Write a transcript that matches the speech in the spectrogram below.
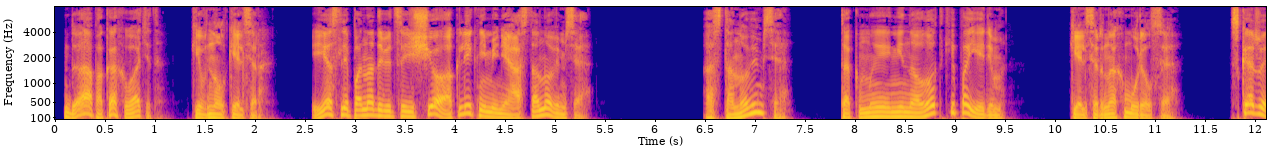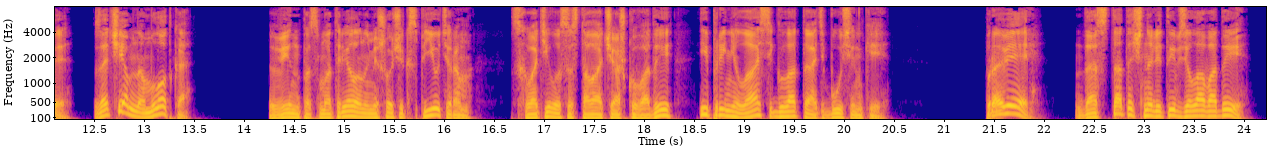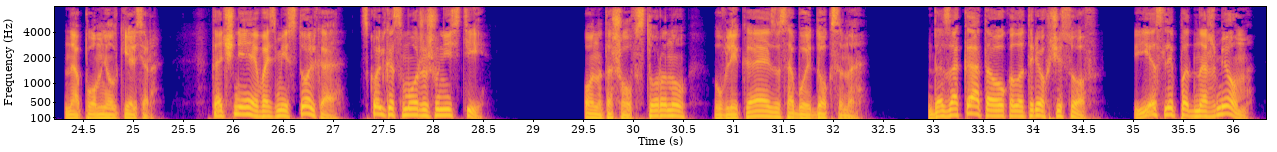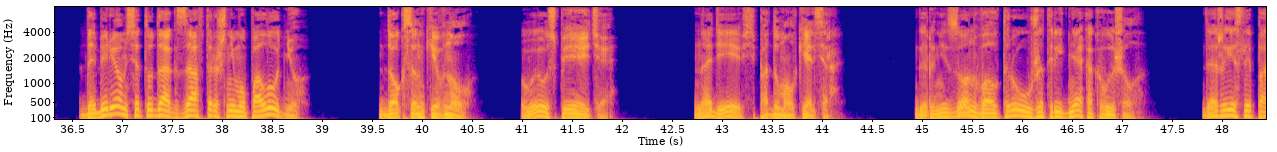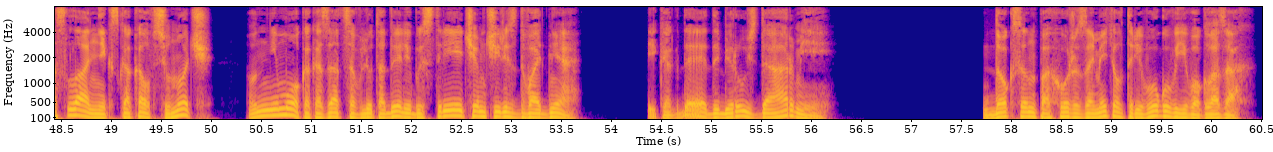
«Да, пока хватит», — кивнул Кельсер. «Если понадобится еще, окликни меня, остановимся». «Остановимся? Так мы не на лодке поедем?» Кельсер нахмурился. «Скажи, зачем нам лодка?» Вин посмотрела на мешочек с пьютером, схватила со стола чашку воды и принялась глотать бусинки. «Проверь, достаточно ли ты взяла воды», — напомнил Кельсер. «Точнее, возьми столько, сколько сможешь унести». Он отошел в сторону, увлекая за собой Доксона. «До заката около трех часов. Если поднажмем, доберемся туда к завтрашнему полудню». Доксон кивнул. «Вы успеете». «Надеюсь», — подумал Кельсер. Гарнизон в Алтру уже три дня как вышел. Даже если посланник скакал всю ночь, он не мог оказаться в Лютаделе быстрее, чем через два дня. И когда я доберусь до армии... Доксон, похоже, заметил тревогу в его глазах.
